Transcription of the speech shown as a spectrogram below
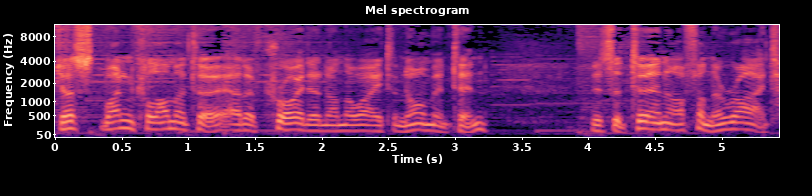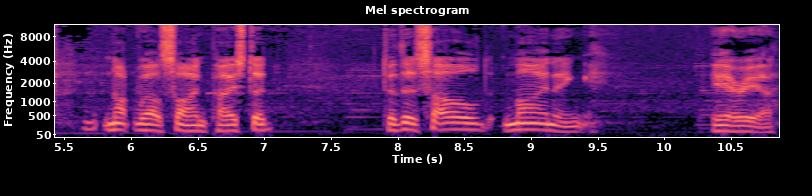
Just one kilometre out of Croydon on the way to Normanton, there's a turn off on the right, not well signposted, to this old mining area.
